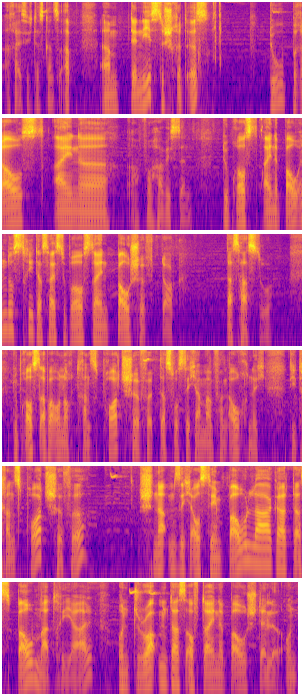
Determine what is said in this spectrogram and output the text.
Reiße ich das Ganze ab. Ähm, der nächste Schritt ist, du brauchst eine... Oh, wo habe ich es denn? Du brauchst eine Bauindustrie, das heißt, du brauchst dein Bauschiff-Dock. Das hast du. Du brauchst aber auch noch Transportschiffe. Das wusste ich am Anfang auch nicht. Die Transportschiffe schnappen sich aus dem Baulager das Baumaterial und droppen das auf deine Baustelle. Und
